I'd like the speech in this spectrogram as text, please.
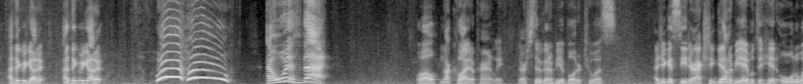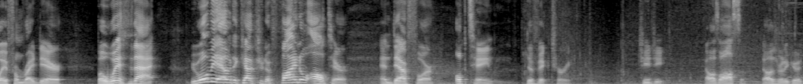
I think we got it. I think we got it. Woohoo! And with that, well, not quite apparently. They're still gonna be a border to us. As you can see, they're actually gonna be able to hit all the way from right there. But with that, we will be able to capture the final altar and therefore obtain the victory. GG. That was awesome. That was really good.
